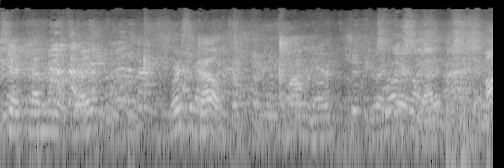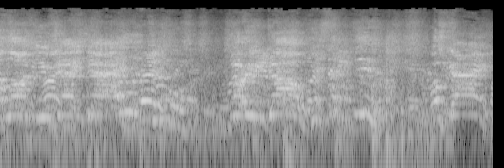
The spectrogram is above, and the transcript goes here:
said 10 minutes, right? Where's the belt? Should be right there. Got it? How long are you, JJ? No, you don't! Okay!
